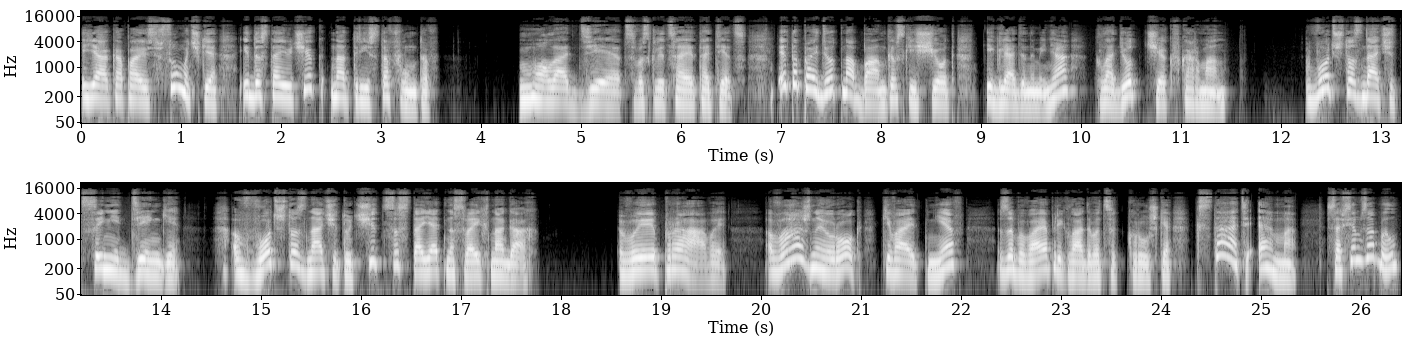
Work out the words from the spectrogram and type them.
Я копаюсь в сумочке и достаю чек на 300 фунтов. «Молодец!» — восклицает отец. «Это пойдет на банковский счет», и, глядя на меня, кладет чек в карман. «Вот что значит ценить деньги. Вот что значит учиться стоять на своих ногах». «Вы правы. Важный урок», — кивает Нев, — забывая прикладываться к кружке. «Кстати, Эмма, совсем забыл.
